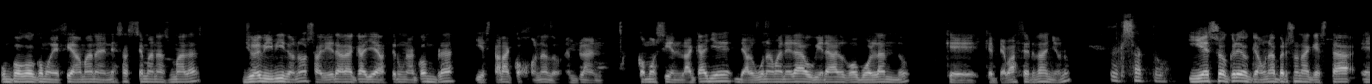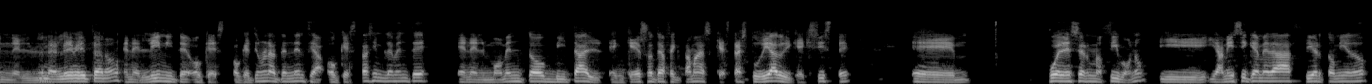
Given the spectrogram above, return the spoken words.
un poco como decía Amana, en esas semanas malas, yo he vivido, ¿no? Salir a la calle a hacer una compra y estar acojonado, en plan, como si en la calle de alguna manera hubiera algo volando que, que te va a hacer daño, ¿no? Exacto. Y eso creo que a una persona que está en el En el límite, ¿no? en el límite o que, o que tiene una tendencia o que está simplemente en el momento vital en que eso te afecta más, que está estudiado y que existe, eh, puede ser nocivo, ¿no? Y, y a mí sí que me da cierto miedo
